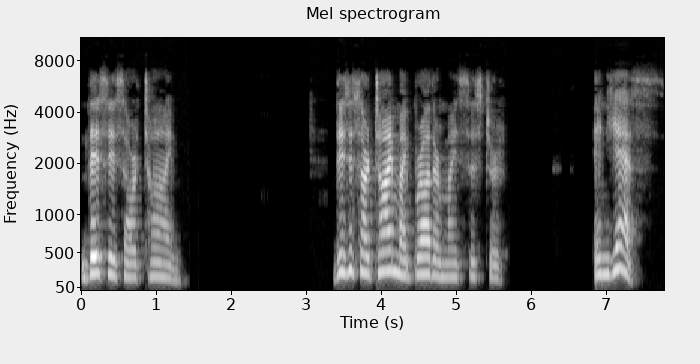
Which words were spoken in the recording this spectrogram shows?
This is our time. This is our time, my brother, my sister. And yes,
